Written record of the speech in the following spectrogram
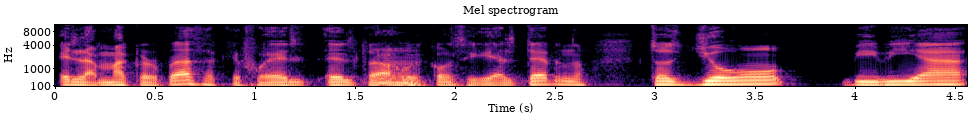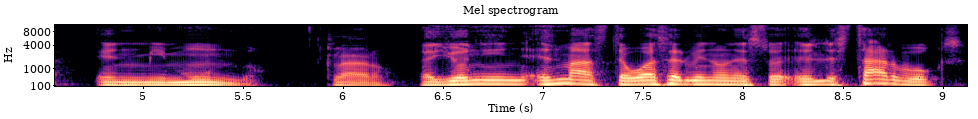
en la macroplaza, que fue el, el trabajo que conseguí alterno. Entonces yo vivía en mi mundo. Claro. O sea, yo ni, es más, te voy a ser bien honesto, el Starbucks,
